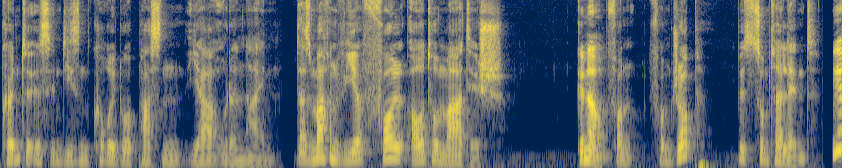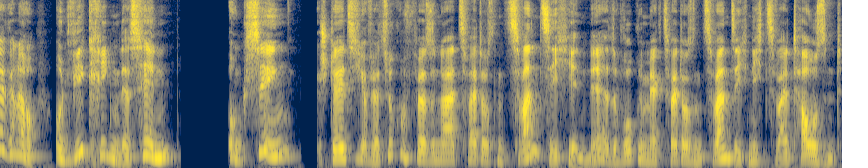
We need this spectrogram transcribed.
könnte es in diesen Korridor passen, ja oder nein. Das machen wir vollautomatisch. Genau. Von, vom Job bis zum Talent. Ja, genau. Und wir kriegen das hin. Und Xing stellt sich auf der Zukunftspersonal 2020 hin. Ne? Also wohlgemerkt 2020, nicht 2000.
